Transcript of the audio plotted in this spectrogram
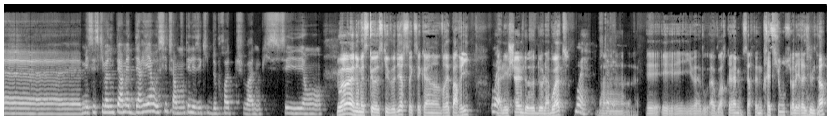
Euh, mais c'est ce qui va nous permettre derrière aussi de faire monter les équipes de prod, tu vois. Donc, c'est en. Ouais, non, mais ce, que, ce qui veut dire, c'est que c'est quand même un vrai pari. À l'échelle de, de, la boîte. Ouais, tout à fait. Euh, et, et, il va avoir quand même une certaine pression sur les résultats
